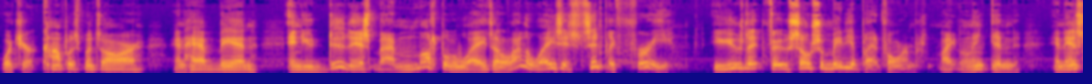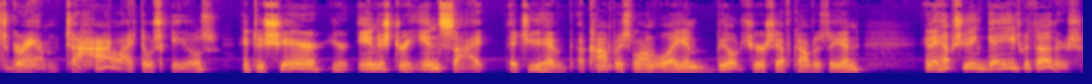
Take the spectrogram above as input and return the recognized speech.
what your accomplishments are and have been. And you do this by multiple ways. And a lot of the ways, it's simply free. You use it through social media platforms like LinkedIn and Instagram to highlight those skills and to share your industry insight that you have accomplished along the way and built your self confidence in. And it helps you engage with others.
